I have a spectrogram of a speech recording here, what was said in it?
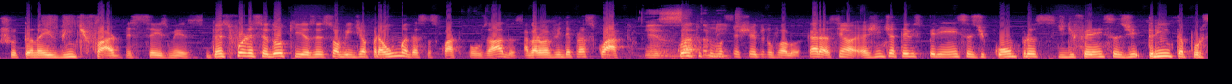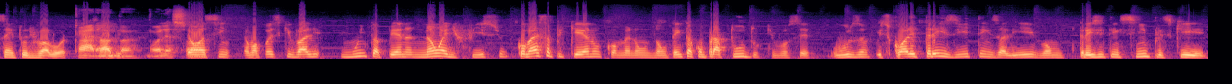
chutando aí, 20 fardos nesses seis meses. Então esse fornecedor que às vezes só vendia para uma dessas quatro pousadas, agora vai vender para as quatro. Exatamente. Quanto que você chega no valor? Cara, assim, ó, a gente já teve experiências de compras de diferenças de 30% de valor. Caramba, sabe? olha só. Então, assim, é uma coisa que vale muito a pena, não é difícil. Começa pequeno, como não, não tenta comprar tudo que você usa. Escolhe três itens ali, vamos, três itens simples que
